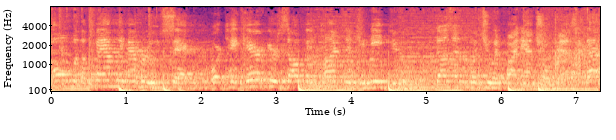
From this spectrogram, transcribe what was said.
home with a family member who's sick or take care of yourself in times that you need to doesn't put you at financial risk. That's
